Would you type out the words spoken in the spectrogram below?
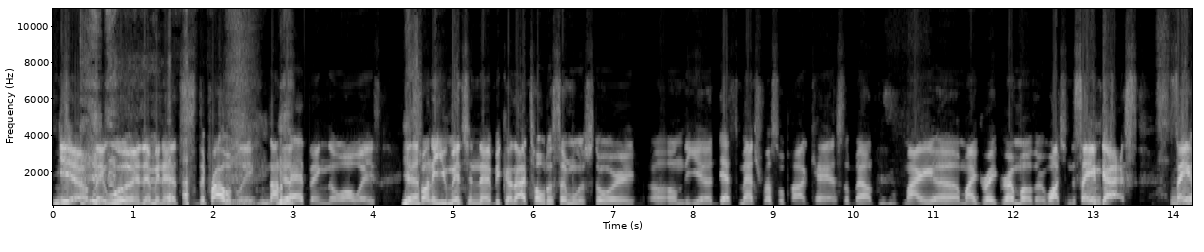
Yeah, they would. I mean, that's they probably not Yeah. a bad thing though. Always. Yeah, It's funny you mentioned that because I told a similar story on the uh, Deathmatch Russell podcast about Mhm. my uh, my great grandmother watching the same guys, same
